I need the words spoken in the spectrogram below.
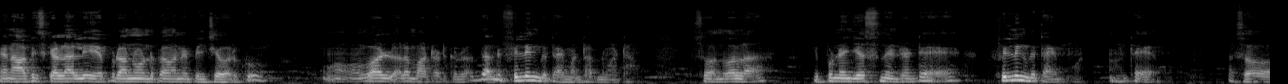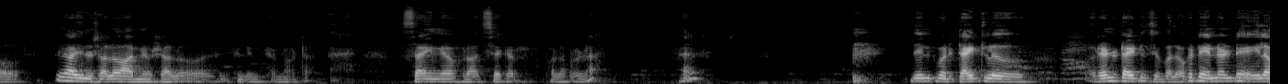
నేను ఆఫీస్కి వెళ్ళాలి ఎప్పుడు అన్నం వండుతామని పిలిచే వరకు వాళ్ళు అలా మాట్లాడుకున్నారు. దాన్ని ఫిల్లింగ్ ద టైం అంటారు అనమాట సో అందువల్ల ఇప్పుడు నేను చేస్తుంది ఏంటంటే ఫిల్లింగ్ ద టైం అంటే సో ఐదు నిమిషాలు ఆరు నిమిషాలు ఫిల్లింగ్ అనమాట సైన్ ఆఫ్ రాజశేఖర్ పొల్లప్రగడ దీనికి మరి టైటిల్ రెండు టైటిల్స్ ఇవ్వాలి. ఒకటి ఏంటంటే ఇలా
